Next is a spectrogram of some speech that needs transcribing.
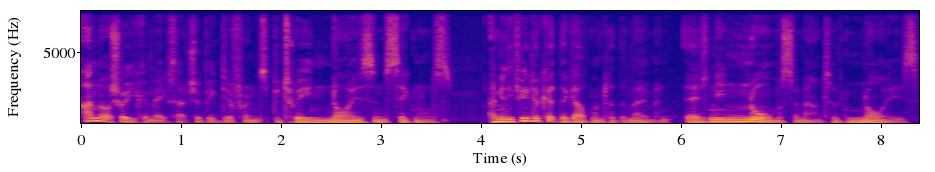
I'm not sure you can make such a big difference between noise and signals. I mean, if you look at the government at the moment, there's an enormous amount of noise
